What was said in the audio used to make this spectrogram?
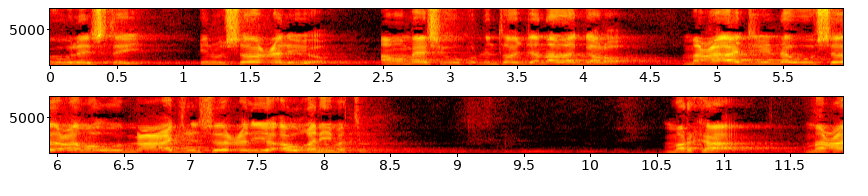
guulaystay inuu soo celiyo ama meeshii uu ku dhinto jannada galo maca ajrinna uu soo ama uu maca ajrin soo celiyo aw haniimatin marka maca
